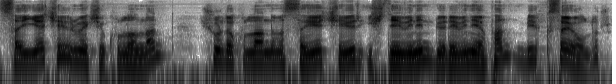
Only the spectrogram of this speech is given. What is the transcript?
sayıya çevirmek için kullanılan şurada kullandığımız sayıya çevir işlevinin görevini yapan bir kısa yoldur.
